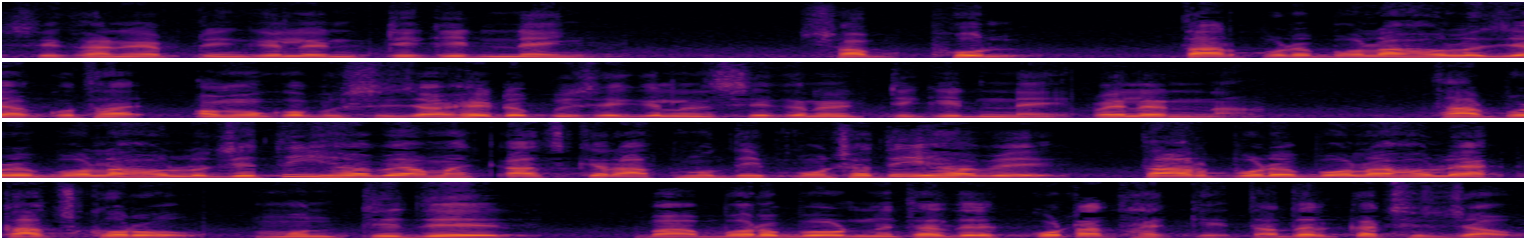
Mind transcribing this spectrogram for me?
সেখানে আপনি গেলেন, টিকিট নেই, সব ফুল। তারপরে বলা হলো যে কোথায়? অমুক অফিসে যাও। হেড অফিসে গেলেন, সেখানে টিকিট নেই। পেলেন না। তারপরে বলা হলো, যেতেই হবে, আমাকে আজকে রাতমতি পৌঁছাতেই হবে। তারপরে বলা হলো, এক কাজ করো, মন্ত্রীদের বা বড় বড় নেতাদের কোটা থাকে, তাদের কাছে যাও।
